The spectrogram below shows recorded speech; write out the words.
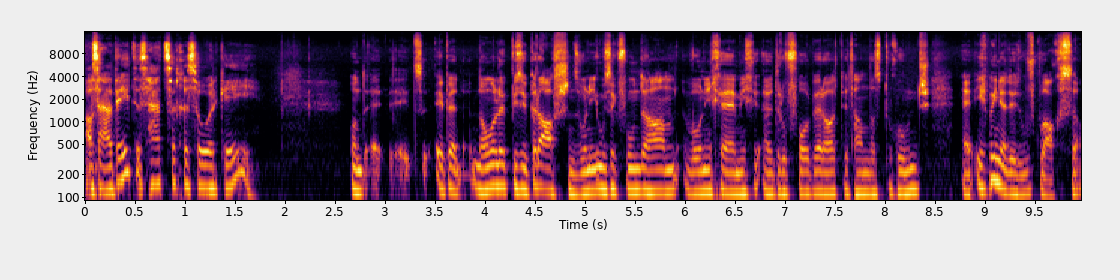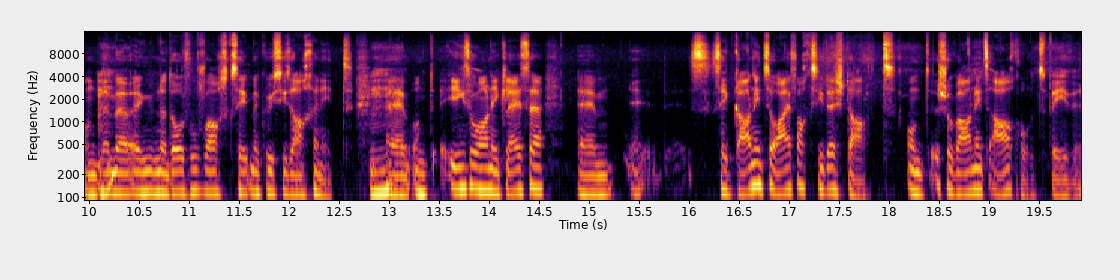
Also auch dort, das hat sich so ergeben. Und äh, jetzt eben nochmal etwas Überraschendes, was ich herausgefunden habe, wo ich äh, mich äh, darauf vorbereitet habe, dass du kommst. Ich bin ja dort aufgewachsen und mhm. wenn man in einem Dorf aufwächst, sieht man gewisse Sachen nicht. Mhm. Äh, und irgendwo habe ich gelesen, ähm, äh, es war gar nicht so einfach gewesen, der Start und schon gar nicht angekommen zu Bever.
